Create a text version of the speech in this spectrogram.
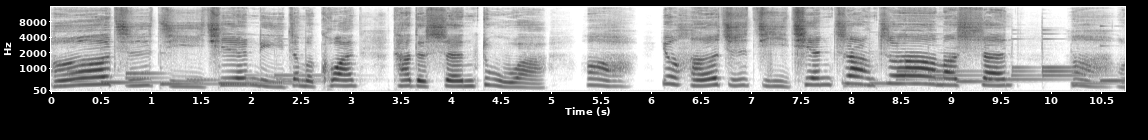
何止几千里这么宽，它的深度啊，啊。又何止几千丈这么深啊！我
